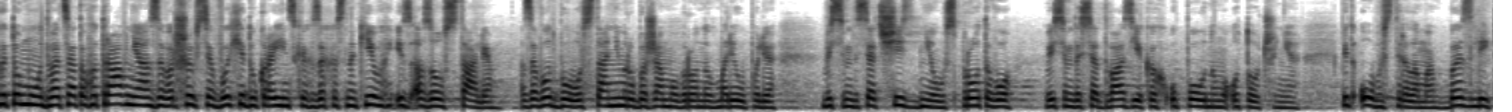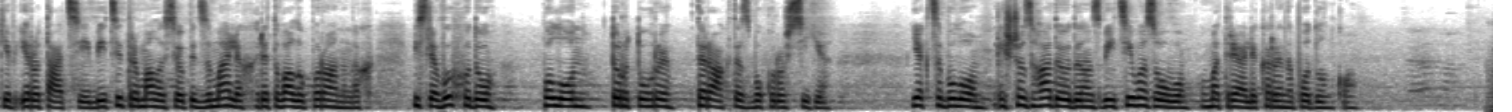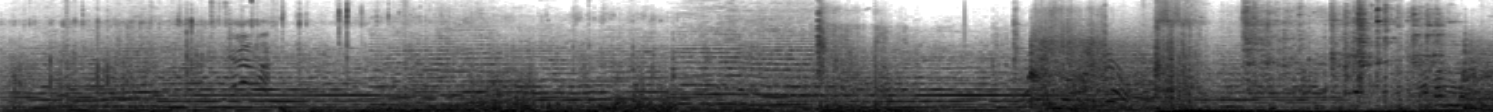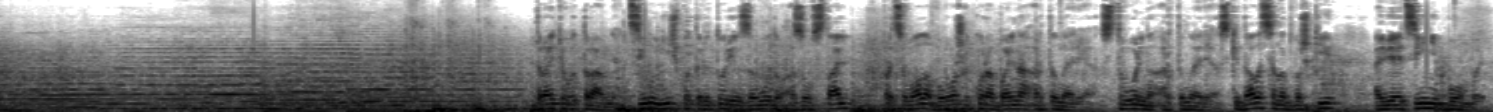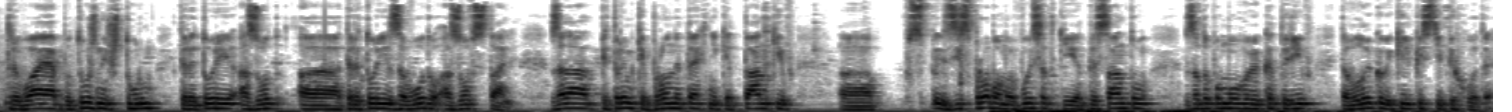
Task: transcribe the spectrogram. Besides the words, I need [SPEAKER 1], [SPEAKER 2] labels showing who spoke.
[SPEAKER 1] роки тому, 20 травня, завершився вихід українських захисників із Азовсталі. Завод був останнім рубежем оборони в Маріуполі. 86 днів спротиву, 82 з яких у повному оточенні. Під обстрілами, без ліків і ротації, бійці трималися у підземеллях, рятували поранених. Після виходу полон, тортури, теракти з боку Росії. Як це було і що згадує один з бійців Азову в матеріалі Карини Подленко.
[SPEAKER 2] – 3 травня цілу ніч по території заводу Азовсталь працювала ворожа корабельна артилерія, ствольна артилерія. Скидалися надважкі авіаційні бомби. Триває потужний штурм території Азот е, території заводу Азовсталь за підтримки бронетехніки, танків. сп- Зі спробами висадки десанту за допомогою катерів та великої кількості піхоти.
